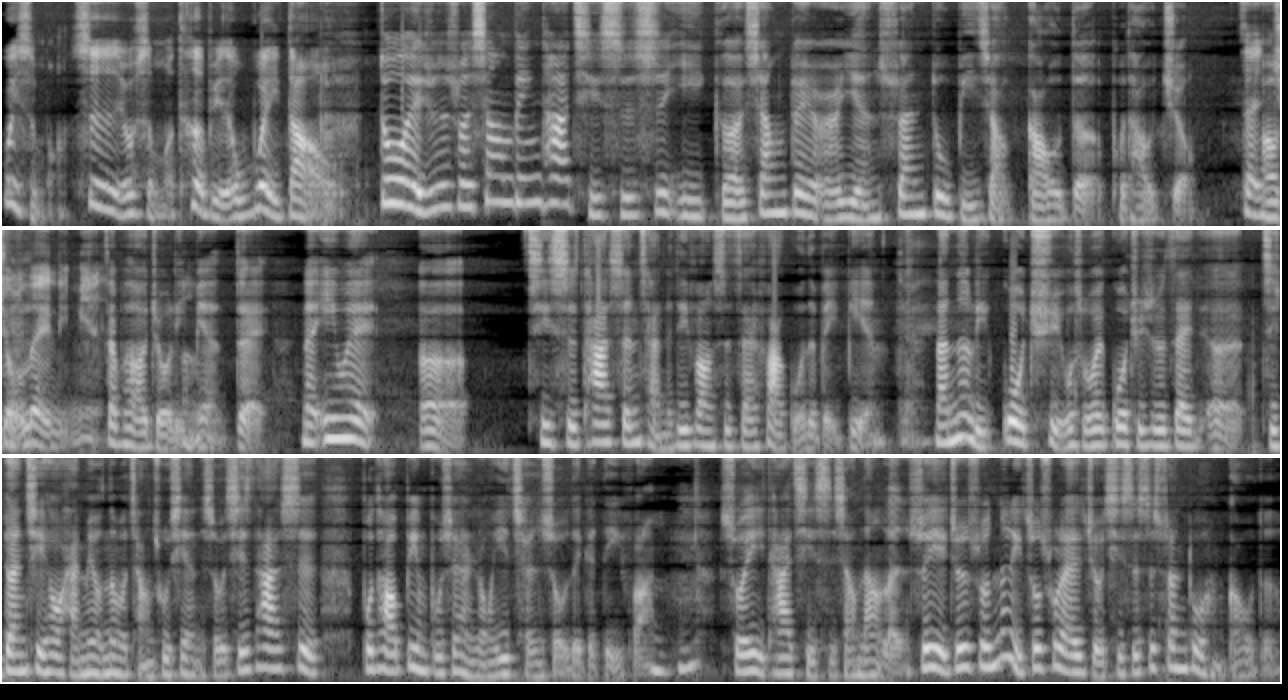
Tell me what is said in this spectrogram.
为什么？是有什么特别的味道？对，就是说香槟它其实是一个相对而言酸度比较高的葡萄酒，在酒类里面在葡萄酒里面。对，那因为呃，其实它生产的地方是在法国的北边，那那里过去我所谓过去就是在呃极端气候还没有那么常出现的时候，其实它是葡萄并不是很容易成熟的一个地方，所以它其实相当冷。所以也就是说，那里做出来的酒其实是酸度很高的。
